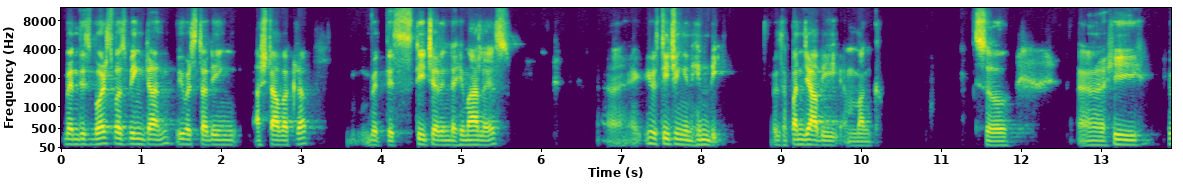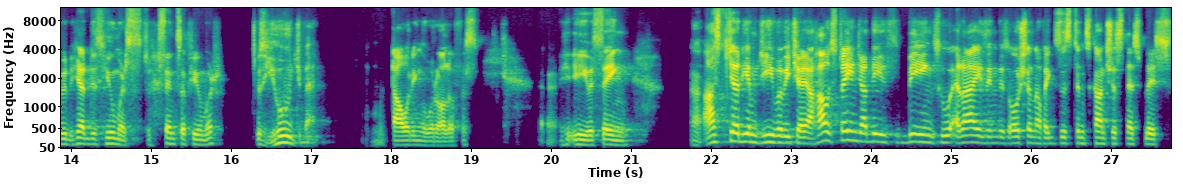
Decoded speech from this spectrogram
when this verse was being done, we were studying Ashtavakra with this teacher in the Himalayas. Uh, he was teaching in Hindi. He was a Punjabi monk. So uh, he, he had this humor, sense of humor. He was a huge man, towering over all of us. Uh, he, he was saying, uh, Ascharyam Jiva Vichaya. How strange are these beings who arise in this ocean of existence, consciousness, bliss?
